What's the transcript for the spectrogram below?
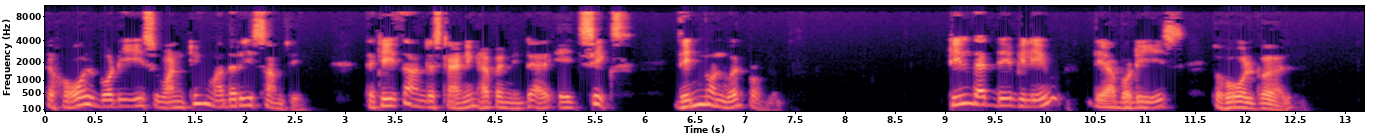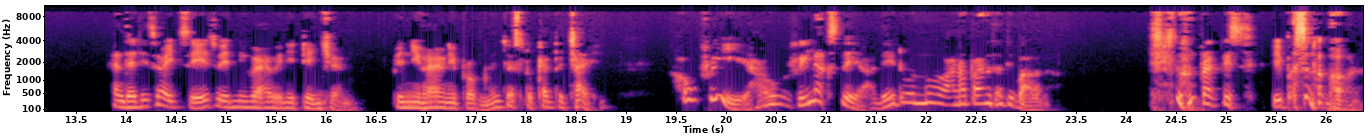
The whole body is one thing, mother is something. That is the understanding happened in the age 6. Then onward problem. Till that they believe their body is the whole world. And that is why it says when you have any tension, when you have any problem, just look at the child. How free, how relaxed they are. They don't know Anapanasati Bhavana. They don't practice Vipassana Bhavana.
